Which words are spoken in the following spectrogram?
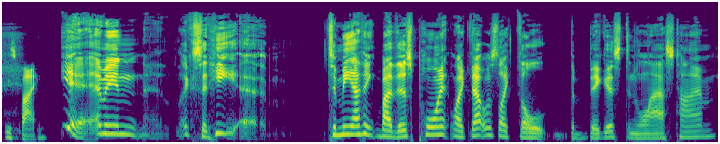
he's fine. yeah. I mean, like I said, he uh, to me, I think by this point, like that was like the the biggest and last time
